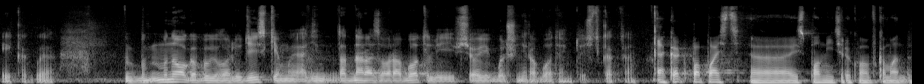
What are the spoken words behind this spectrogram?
И как бы много было людей, с кем мы один, одноразово работали, и все, и больше не работаем. То есть как-то А как попасть э, исполнителю к вам в команду?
